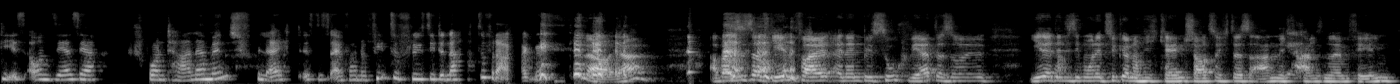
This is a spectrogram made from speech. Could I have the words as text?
die ist auch ein sehr, sehr spontaner Mensch. Vielleicht ist es einfach nur viel zu früh, sie danach zu fragen. Genau, ja. Aber es ist auf jeden Fall einen Besuch wert. Also jeder, der die Simone Zücker noch nicht kennt, schaut euch das an. Ich ja. kann es nur empfehlen.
